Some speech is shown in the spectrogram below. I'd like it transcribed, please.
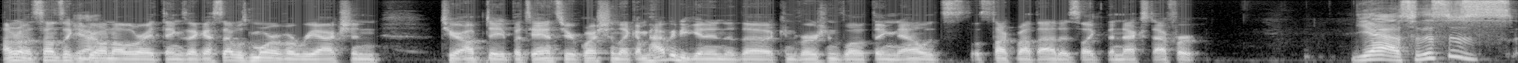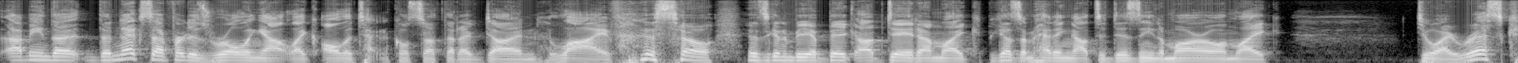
I don't know. It sounds like yeah. you're doing all the right things. I guess that was more of a reaction to your update. But to answer your question, like I'm happy to get into the conversion flow thing now. Let's let's talk about that as like the next effort. Yeah, so this is I mean the the next effort is rolling out like all the technical stuff that I've done live. so it's going to be a big update. I'm like because I'm heading out to Disney tomorrow, I'm like do I risk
